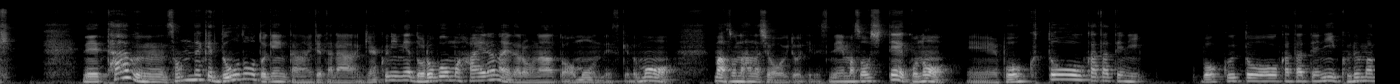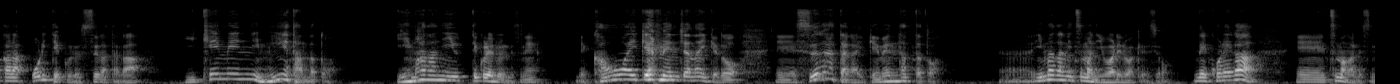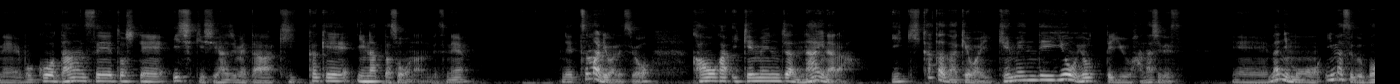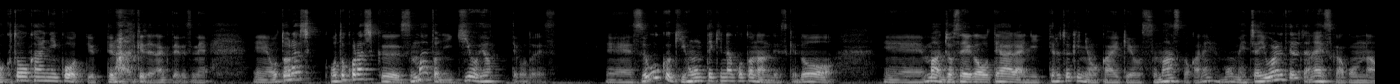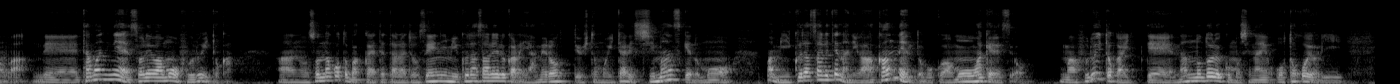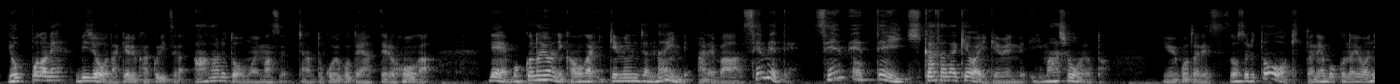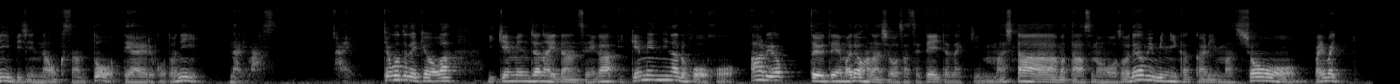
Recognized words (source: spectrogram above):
で、多分、そんだけ堂々と玄関開いてたら、逆にね、泥棒も入らないだろうなとは思うんですけども、まあ、そんな話を置いといてですね。まあ、そして、この、えー、木刀を片手に、木刀を片手に車から降りてくる姿が、イケメンに見えたんだと、未だに言ってくれるんですね。で、顔はイケメンじゃないけど、えー、姿がイケメンだったと。未だに妻に言われるわけですよ。で、これが、えー、妻がですね、僕を男性として意識し始めたきっかけになったそうなんですね。で、つまりはですよ、顔がイケメンじゃないなら、生き方だけはイケメンでいようよっていう話です。えー、何も今すぐ木刀買いに行こうって言ってるわけじゃなくてですね、えー、男らしく男らしくスマートに生きようよってことです。えー、すごく基本的なことなんですけど、えー、まあ女性がお手洗いに行ってる時にお会計を済ますとかね、もうめっちゃ言われてるじゃないですか、こんなんは。で、たまにね、それはもう古いとか、あの、そんなことばっかやってたら女性に見下されるからやめろっていう人もいたりしますけども、まあ見下されて何があかんねんと僕は思うわけですよ。まあ古いとか言って何の努力もしない男より、よっぽどね、美女を抱ける確率が上がると思います。ちゃんとこういうことやってる方が。で、僕のように顔がイケメンじゃないんであれば、せめて、せめて生き方だけはイケメンでいましょうよと。いうことです。そうすると、きっとね、僕のように美人な奥さんと出会えることになります。はい。ということで今日は、イケメンじゃない男性がイケメンになる方法あるよというテーマでお話をさせていただきました。また明日の放送でお耳にかかりましょう。バイバイ。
